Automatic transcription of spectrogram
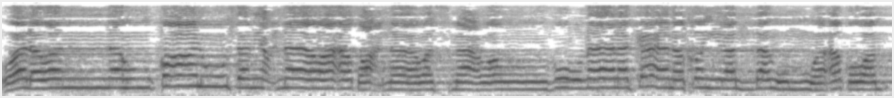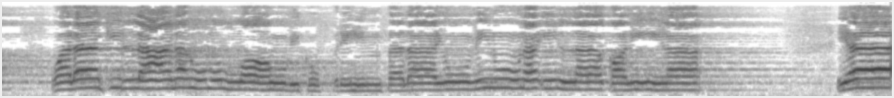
ولو أنهم قالوا سمعنا وأطعنا واسمع وانظرنا لكان خيرا لهم وأقوم. ولكن لعنهم الله بكفرهم فلا يؤمنون إلا قليلا. يا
